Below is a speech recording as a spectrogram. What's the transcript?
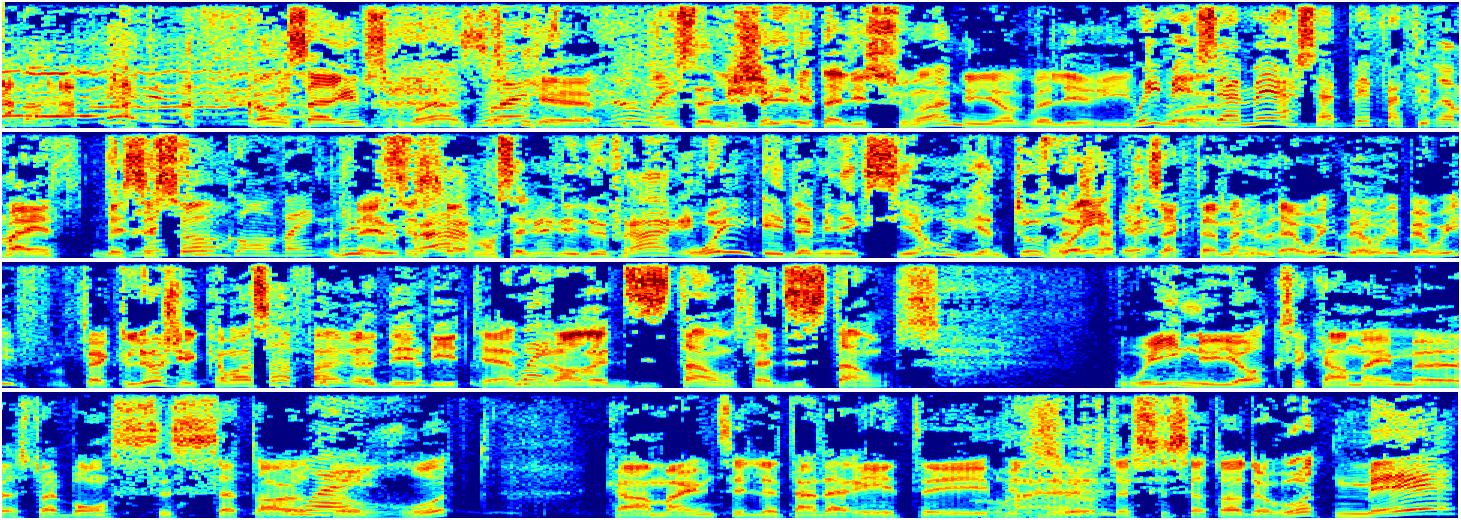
souvent. non mais ça arrive souvent ça Ouais. que Ah ouais. Je salue je sais que t'es allé souvent à New York Valérie Oui, toi? mais jamais à Chapet. Fait faut vraiment Ben, ben, c'est que tu ça. me. Les Ben, deux c'est frères, ça. on salue les deux frères. Et, Oui. et Dominique Sillon, ils viennent tous de Oui, Chapet. exactement. Ben oui, ben oui, ben oui. Fait que là, j'ai commencé à faire euh, des, des thèmes, Ouais. genre distance, la distance. Oui, New York, c'est quand même, euh, c'est un bon 6-7 heures Ouais. de route, quand même, tu sais, le temps d'arrêter, puis ça, c'est un 6-7 heures de route, mais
